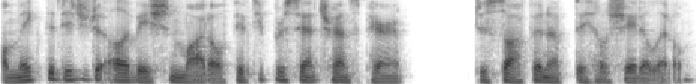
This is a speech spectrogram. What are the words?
I'll make the digital elevation model 50% transparent to soften up the hillshade a little.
